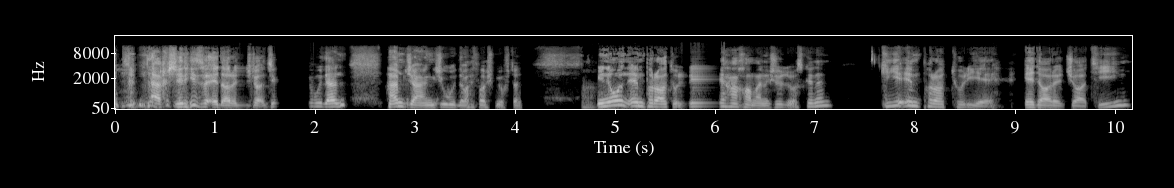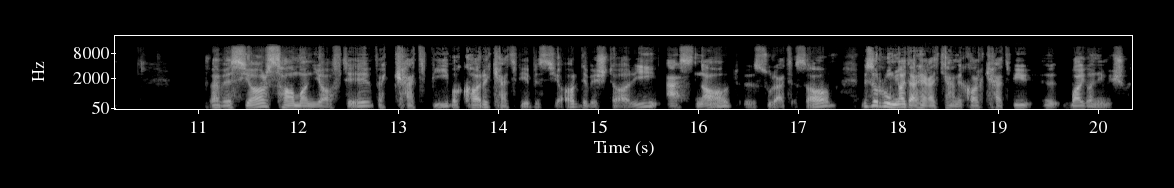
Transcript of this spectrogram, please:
نقش ریز و اداره جاتی بودن هم جنگجو بودن وقتی باش میفتن اینا اون امپراتوری هخامنشی رو درست کردن که یه امپراتوری اداره جاتی و بسیار سامان یافته و کتبی با کار کتبی بسیار نوشتاری اسناد صورت حساب مثل رومیا در حقیقت که همه کار کتبی بایگانی می‌شد.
